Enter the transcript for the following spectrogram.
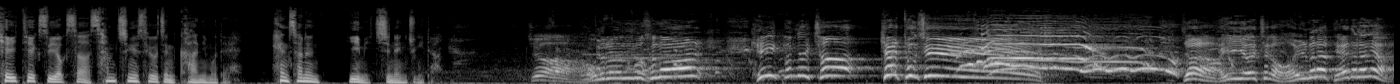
KTX 역사 3층에 세워진 간이 무대. 행사는 이미 진행 중이다. 자, 오늘은 무슨 날? K-팝 열차 개통식! 자, 이 열차가 얼마나 대단하냐?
